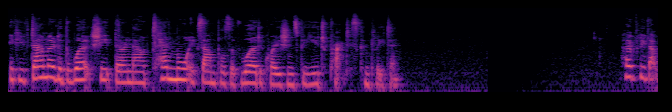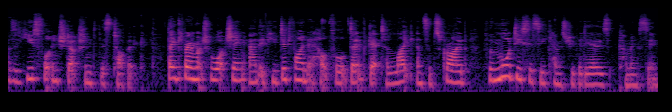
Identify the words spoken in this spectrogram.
If you've downloaded the worksheet, there are now 10 more examples of word equations for you to practice completing. Hopefully that was a useful introduction to this topic. Thank you very much for watching and if you did find it helpful don't forget to like and subscribe for more GCSE chemistry videos coming soon.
